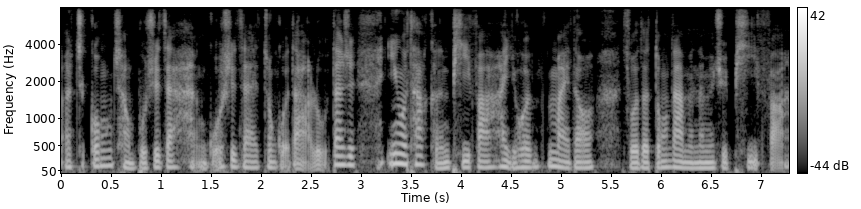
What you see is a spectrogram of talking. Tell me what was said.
呃这工厂不是在韩国，是在中国大陆。但是因为它可能批发，它也会卖到所谓的东大门那边去批发，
